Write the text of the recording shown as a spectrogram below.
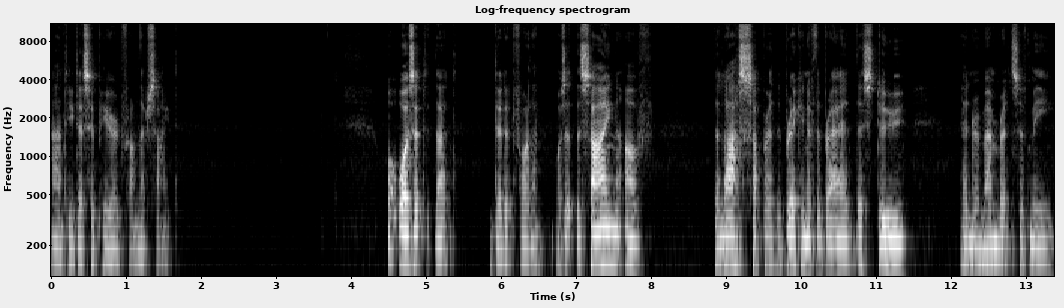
and he disappeared from their sight. What was it that did it for them? Was it the sign of the Last Supper, the breaking of the bread, this do in remembrance of me?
